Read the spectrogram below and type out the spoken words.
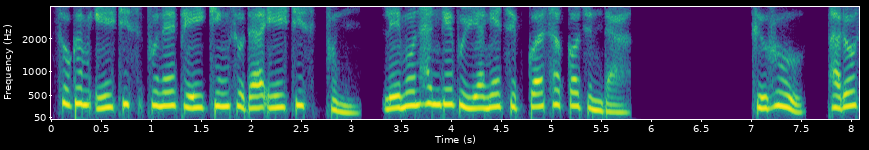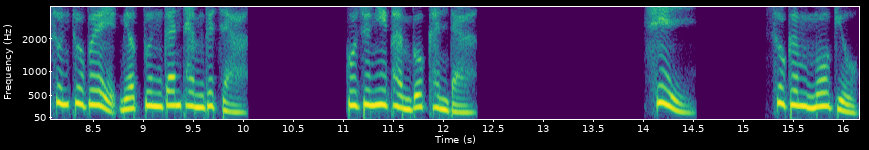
소금 1티스푼을 베이킹소다 1티스푼, 레몬 1개 분량의 즙과 섞어준다. 그 후 바로 손톱을 몇 분간 담그자. 꾸준히 반복한다. 7. 소금 목욕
